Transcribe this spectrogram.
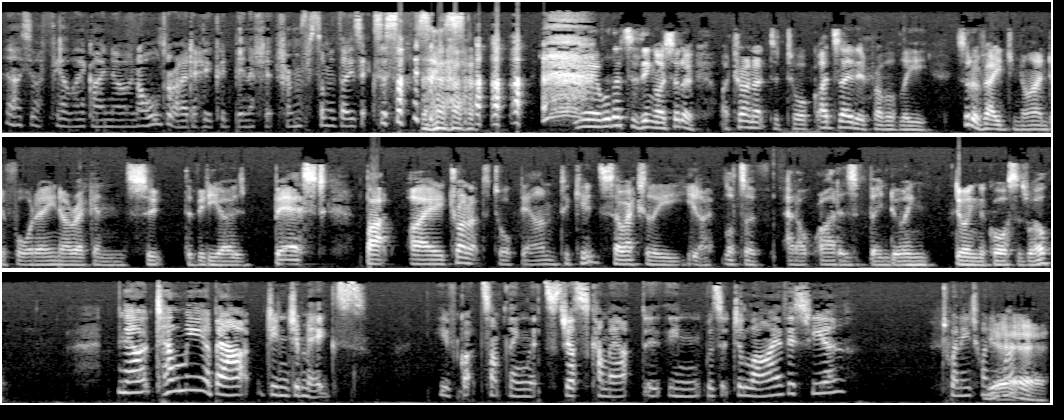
I feel like I know an old writer who could benefit from some of those exercises. yeah, well, that's the thing. I sort of I try not to talk. I'd say they're probably sort of age nine to fourteen. I reckon suit the videos best. But I try not to talk down to kids. So actually, you know, lots of adult writers have been doing doing the course as well. Now, tell me about Ginger Meggs. You've got something that's just come out in was it July this year, twenty twenty one? Yeah,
